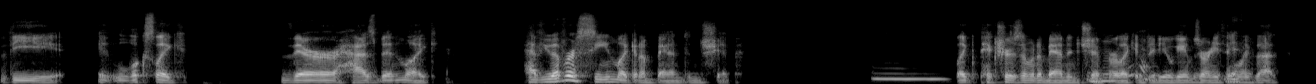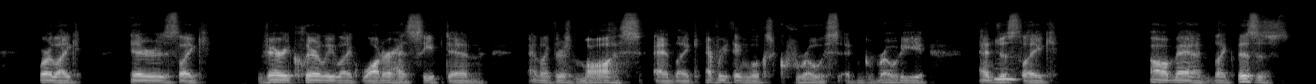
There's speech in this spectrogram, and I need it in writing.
the it looks like there has been like, have you ever seen like an abandoned ship? Mm, like pictures of an abandoned ship Mhm. or like in video games or anything Yeah. like that where like there's like very clearly like water has seeped in and like there's moss and like everything looks gross and grody and just like oh man like this is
